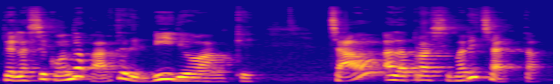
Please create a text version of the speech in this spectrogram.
per la seconda parte del video anche. Ciao, alla prossima ricetta!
